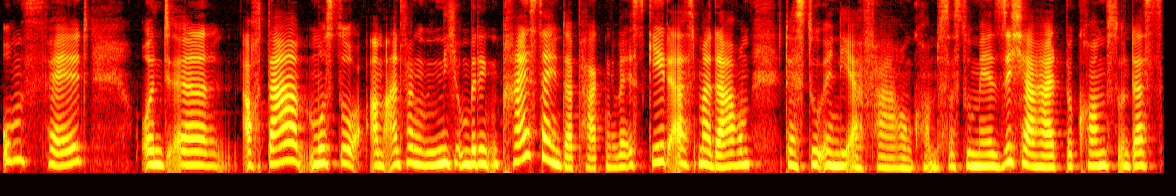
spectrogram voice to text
Umfeld. Und äh, auch da musst du am Anfang nicht unbedingt einen Preis dahinter packen, weil es geht erstmal darum, dass du in die Erfahrung kommst, dass du mehr Sicherheit bekommst und dass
